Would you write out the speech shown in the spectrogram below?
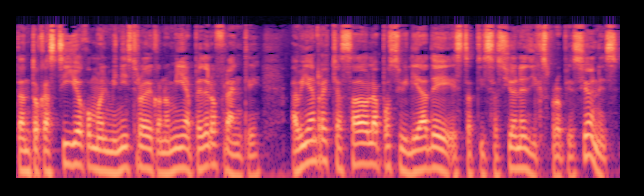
Tanto Castillo como el ministro de Economía Pedro Franque habían rechazado la posibilidad de estatizaciones y expropiaciones.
